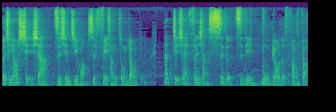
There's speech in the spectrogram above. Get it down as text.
而且要写下执行计划是非常重要的。那接下来分享四个制定目标的方法。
